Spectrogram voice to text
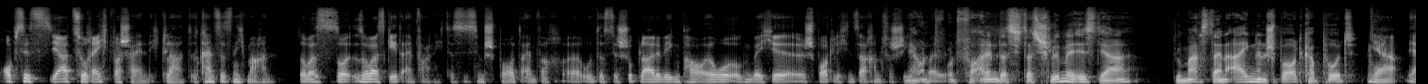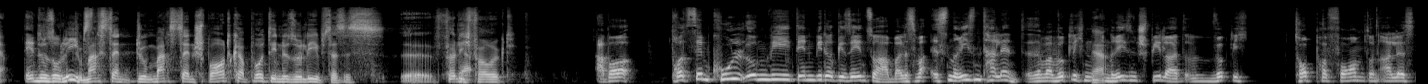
ob es jetzt, ja, zu Recht wahrscheinlich, klar. Du kannst das nicht machen. Sowas, so, sowas geht einfach nicht. Das ist im Sport einfach äh, unterste Schublade wegen ein paar Euro irgendwelche sportlichen Sachen verschieben. Ja, und, und vor allem das, das Schlimme ist ja, du machst deinen eigenen Sport kaputt. Ja, ja, den du so liebst. Du machst, dein, du machst deinen Sport kaputt, den du so liebst. Das ist äh, völlig ja. verrückt. Aber trotzdem cool, irgendwie den wieder gesehen zu haben, weil es war ist ein Riesentalent. Er war wirklich ein, ja. ein Riesenspieler, hat wirklich top performt und alles.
